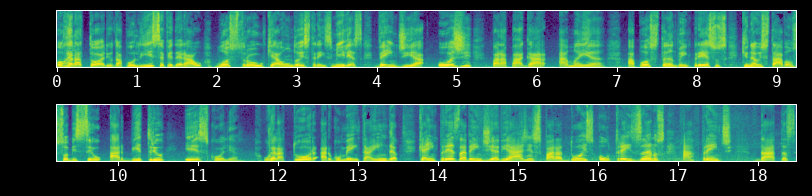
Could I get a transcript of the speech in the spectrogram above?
O relatório da Polícia Federal mostrou que a 123 Milhas vendia hoje para pagar amanhã, apostando em preços que não estavam sob seu arbítrio e escolha. O relator argumenta ainda que a empresa vendia viagens para dois ou três anos à frente, datas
